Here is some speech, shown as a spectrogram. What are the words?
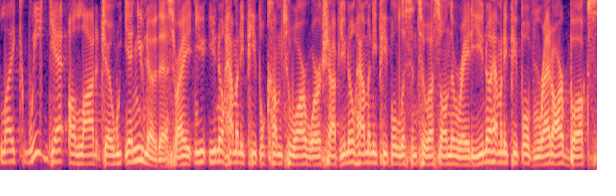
Like we get a lot of Joe, and you know this, right? You you know how many people come to our workshop. You know how many people listen to us on the radio. You know how many people have read our books.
